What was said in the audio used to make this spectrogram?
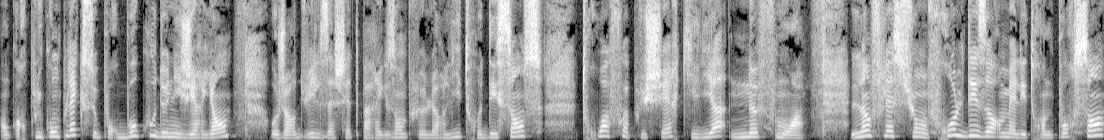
encore plus complexe pour beaucoup de Nigérians. Aujourd'hui, ils achètent par exemple leur litre d'essence trois fois plus cher qu'il y a neuf mois. L'inflation frôle désormais les 30%.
